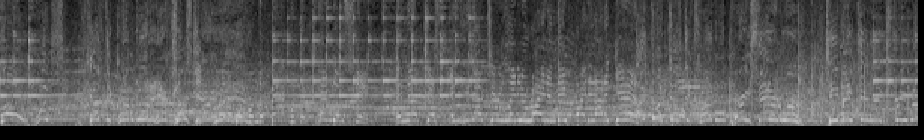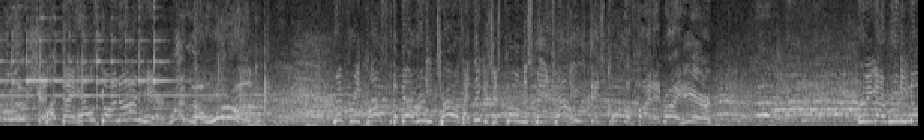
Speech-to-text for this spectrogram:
Whoa! What's Crumb doing it here? Justin Credible from the back with the kendo stick. And that just and now Jerry Lynn, you're right, and they fight it out again. I thought Justin Credible and Perry Saturn were teammates in the Extreme Revolution. What the hell's going on here? What in the world? Referee calls for the bell. Rudy Charles, I think, is just throwing this match out. He's disqualified it right here. What do we got, Rudy? No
